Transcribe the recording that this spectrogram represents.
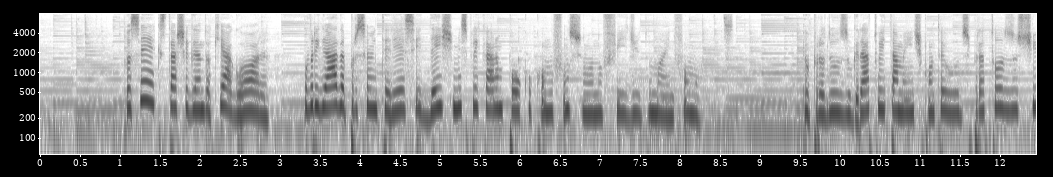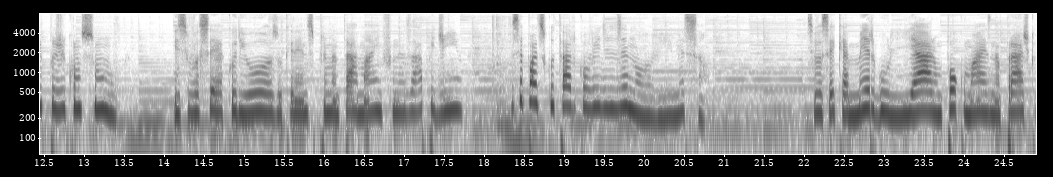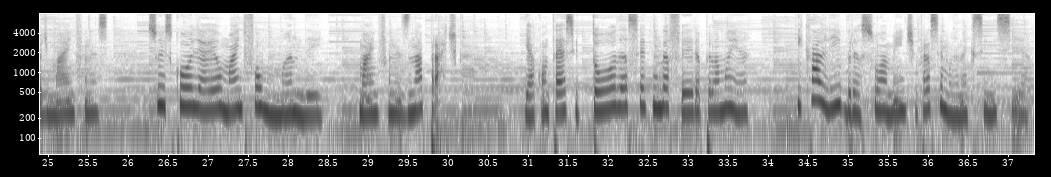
Você que está chegando aqui agora, obrigada por seu interesse e deixe-me explicar um pouco como funciona o feed do Mindful Moments. Eu produzo gratuitamente conteúdos para todos os tipos de consumo. E se você é curioso, querendo experimentar mindfulness rapidinho, você pode escutar o Covid-19 em imersão. Se você quer mergulhar um pouco mais na prática de mindfulness, sua escolha é o Mindful Monday Mindfulness na Prática. E acontece toda segunda-feira pela manhã e calibra sua mente para a semana que se inicia.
